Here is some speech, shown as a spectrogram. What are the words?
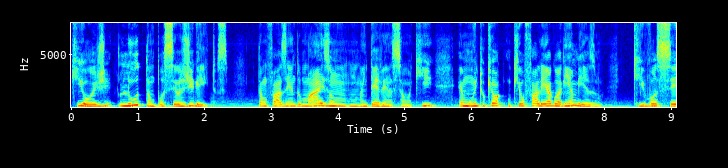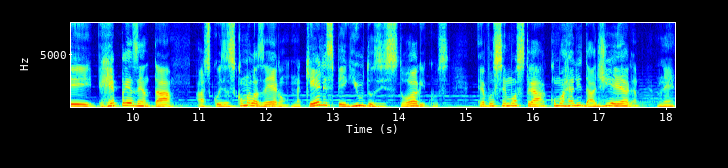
que hoje lutam por seus direitos. Então, fazendo mais um, uma intervenção aqui, é muito o que eu, o que eu falei agora mesmo. Que você representar as coisas como elas eram naqueles períodos históricos é você mostrar como a realidade era né?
